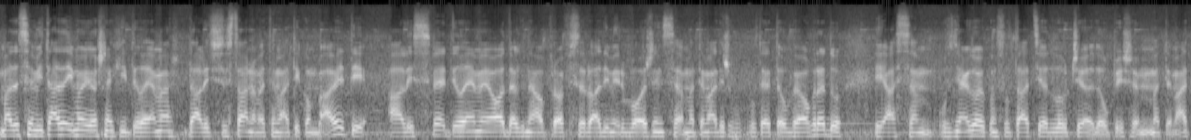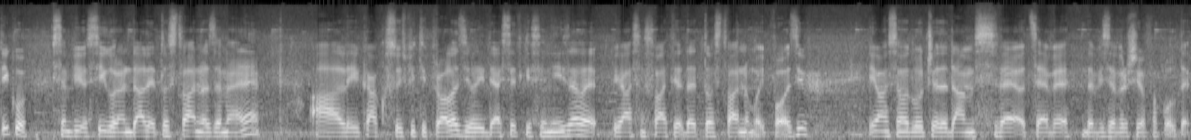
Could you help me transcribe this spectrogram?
Mada sam i tada imao još nekih dilema da li ću se stvarno matematikom baviti, ali sve dileme je odagnao profesor Vladimir Božin sa Matematičkog fakulteta u Beogradu i ja sam uz njegove konsultacije odlučio da upišem matematiku. Sam bio siguran da li je to stvarno za mene, ali kako su ispiti prolazili, desetke se nizale, ja sam shvatio da je to stvarno moj poziv i on sam odlučio da dam sve od sebe da bi završio fakultet.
